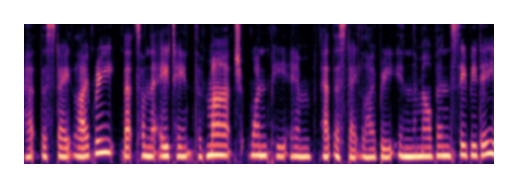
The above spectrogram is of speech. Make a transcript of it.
at the State Library. That's on the 18th of March, 1 pm at the State Library in the Melbourne CBD,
